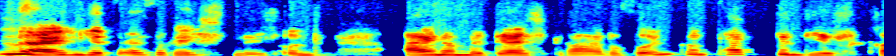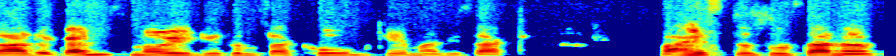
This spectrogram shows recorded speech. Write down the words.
nein, jetzt erst recht nicht. Und eine, mit der ich gerade so in Kontakt bin, die ist gerade ganz neu in diesem Sarkom-Thema, die sagt, weißt du, Susanne,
